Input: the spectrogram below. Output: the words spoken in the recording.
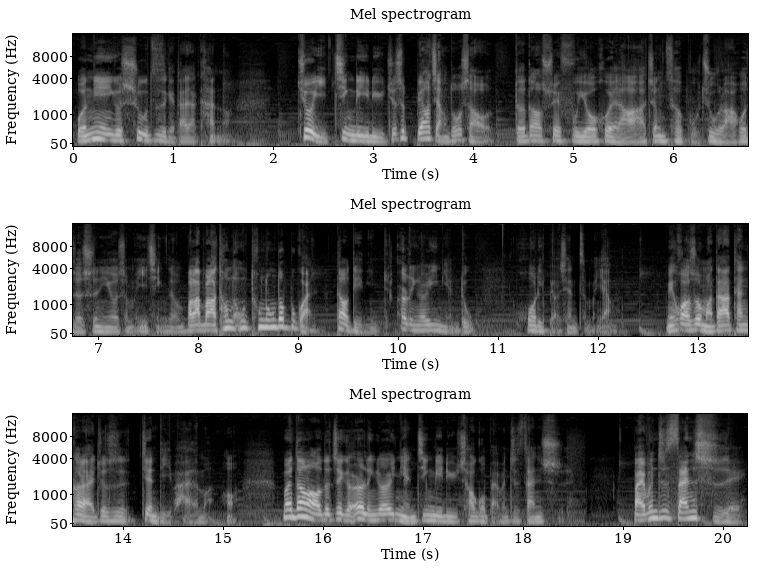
我念一个数字给大家看哦。就以净利率，就是不要讲多少得到税负优惠啦、政策补助啦，或者是你有什么疫情怎么巴拉巴拉，通通通通都不管。到底你二零二一年度获利表现怎么样？没话说嘛，大家摊开来就是见底牌了嘛。哦，麦当劳的这个二零二一年净利率超过百分之三十，百分之三十诶，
